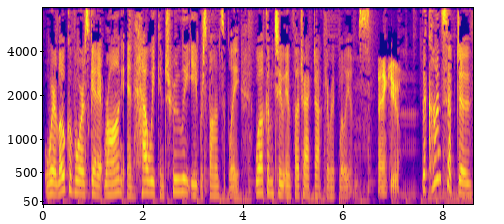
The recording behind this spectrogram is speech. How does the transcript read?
where locavores get it wrong and how we can truly eat responsibly. Welcome to InfoTrack, Dr. McWilliams. Thank you. The concept of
